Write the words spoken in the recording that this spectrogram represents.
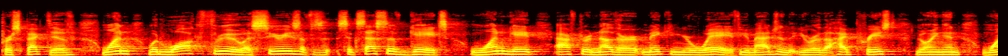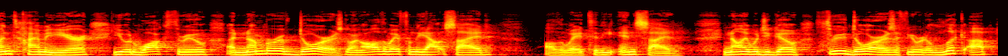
perspective, one would walk through a series of successive gates, one gate after another, making your way. If you imagine that you were the high priest going in one time a year, you would walk through a number of doors, going all the way from the outside all the way to the inside. Not only would you go through doors, if you were to look up,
